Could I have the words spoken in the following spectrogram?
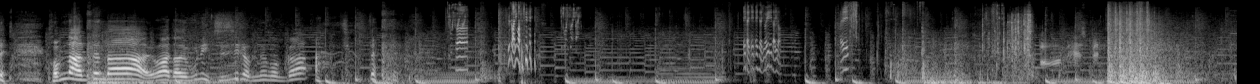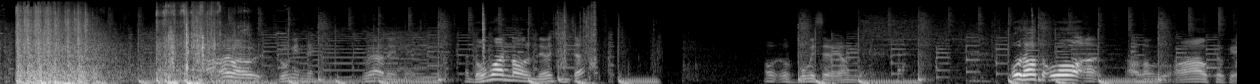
겁나 안 뜬다. 와, 나 운이 지질이 없는 건가? 아유, 아유, 롱 있네. 왜안 있네. 너무 안 나오는데요, 진짜? 어, 어 보고 있어요, 양님. 어, 나왔다. 오, 아, 아, 방금. 아, 오케이, 오케이.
